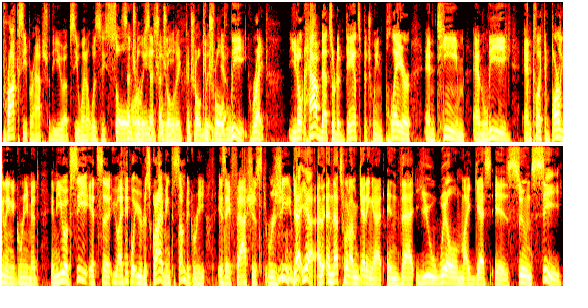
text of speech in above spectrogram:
proxy perhaps for the UFC when it was a sole Centrally- centrally centrally controlled league, controlled yeah. league, right? You don't have that sort of dance between player and team and league and collective bargaining agreement. In the UFC, it's a, I think what you're describing to some degree is a fascist regime. Yeah, yeah, and that's what I'm getting at. In that you will, my guess is, soon see.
